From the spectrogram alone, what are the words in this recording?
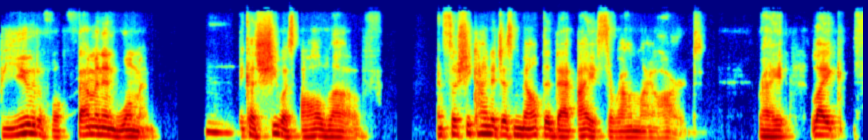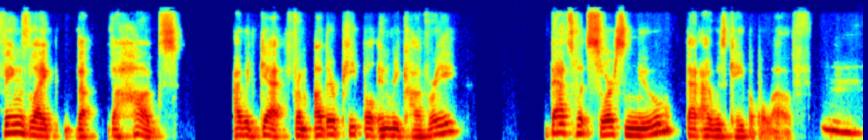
beautiful feminine woman mm. because she was all love. And so she kind of just melted that ice around my heart. Right? Like things like the the hugs I would get from other people in recovery. That's what source knew that I was capable of. Mm.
